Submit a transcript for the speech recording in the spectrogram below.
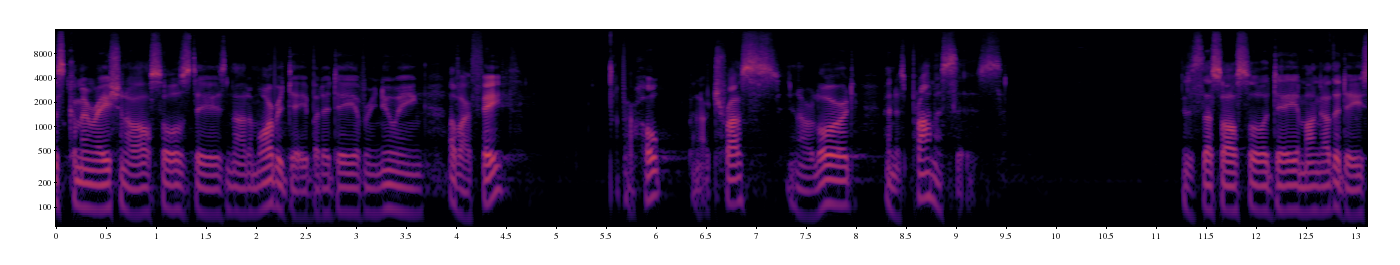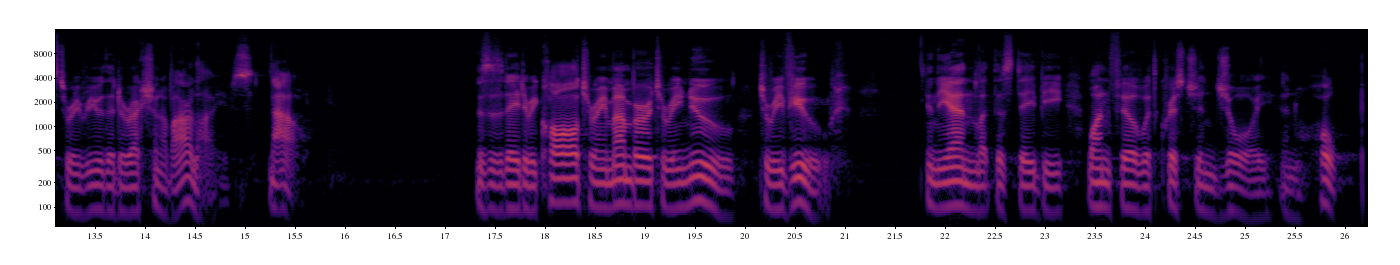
This commemoration of All Souls Day is not a morbid day, but a day of renewing of our faith, of our hope, and our trust in our Lord and His promises. It is thus also a day, among other days, to review the direction of our lives now. This is a day to recall, to remember, to renew, to review. In the end, let this day be one filled with Christian joy and hope,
